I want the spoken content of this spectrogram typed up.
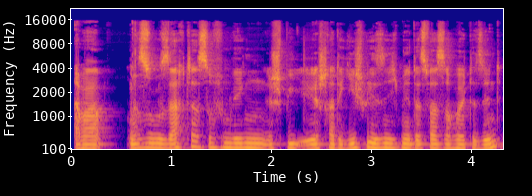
Aber was du gesagt hast, so von wegen Spiel, Strategiespiele sind nicht mehr das, was sie heute sind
